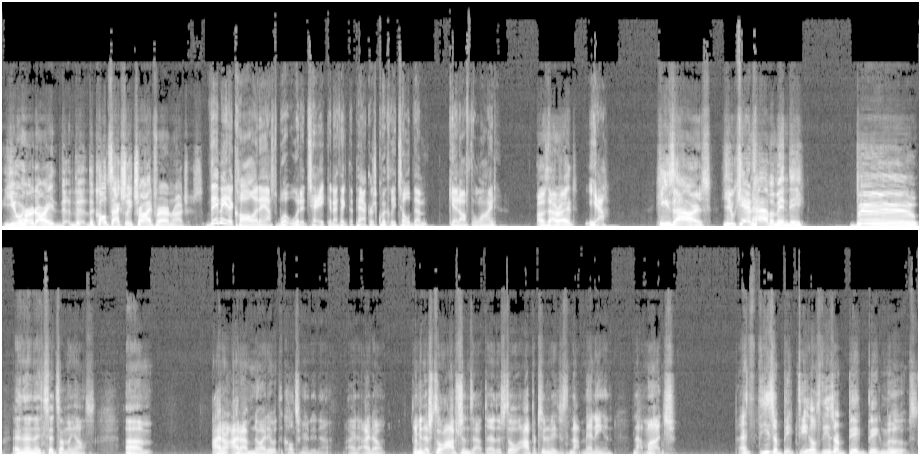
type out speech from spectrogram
you heard Ari. The, the, the Colts actually tried for Aaron Rodgers. They made a call and asked what would it take, and I think the Packers quickly told them get off the line. Oh, is that right? Yeah. He's ours. You can't have him, Indy. Boo! And then they said something else. Um, I don't. I have no idea what the Colts are going to do now. I, I don't. I mean, there's still options out there. There's still opportunities, just not many and not much. That's, these are big deals. These are big, big moves.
